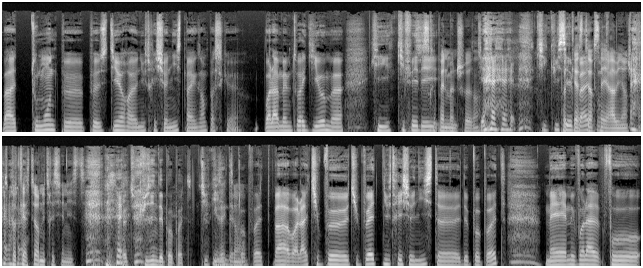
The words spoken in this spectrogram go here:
bah, tout le monde peut, peut se dire nutritionniste par exemple parce que voilà, même toi, Guillaume, euh, qui, qui fait des. Ce serait pas une bonne chose. Hein. qui cuit ses pâtes. ça ira bien, je pense. Podcasteur nutritionniste. tu cuisines des popotes. Tu cuisines des popotes. Bah voilà, tu peux, tu peux être nutritionniste euh, de popotes. Mais, mais voilà, faut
